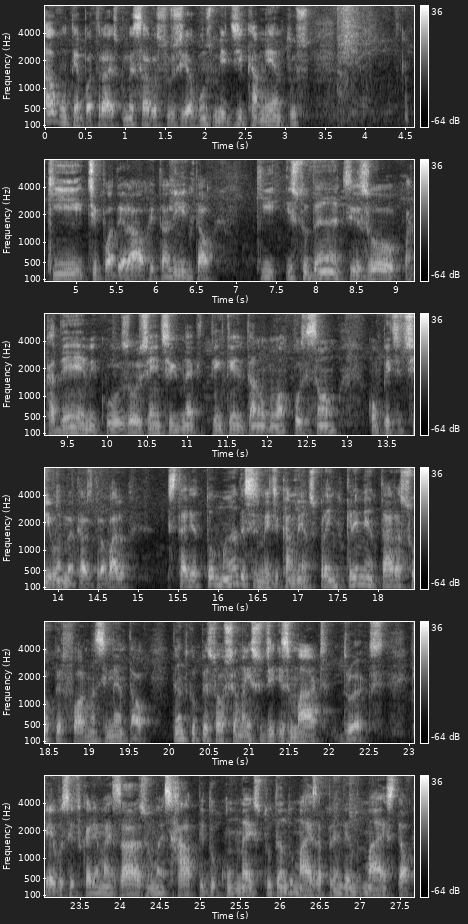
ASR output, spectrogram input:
Há algum tempo atrás começaram a surgir alguns medicamentos que, tipo Aderal, Ritalin e tal, que estudantes ou acadêmicos ou gente né, que tem está tem, tá numa posição competitiva no mercado de trabalho estaria tomando esses medicamentos para incrementar a sua performance mental. Tanto que o pessoal chama isso de smart drugs, que aí você ficaria mais ágil, mais rápido, com, né, estudando mais, aprendendo mais tal.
